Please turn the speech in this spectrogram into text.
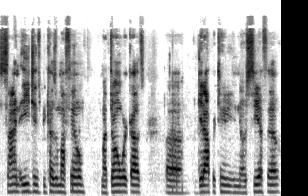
sign agents because of my film, my throwing workouts, uh, get opportunities, you know, CFL,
